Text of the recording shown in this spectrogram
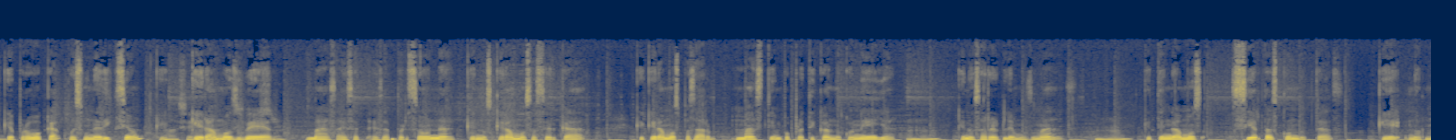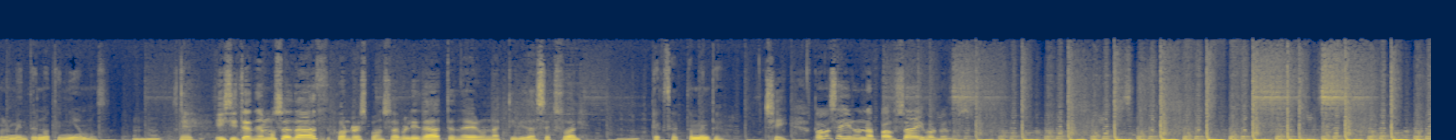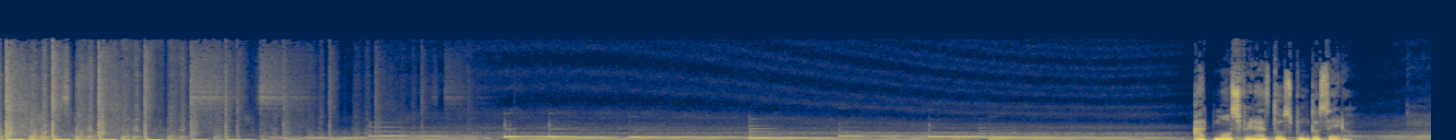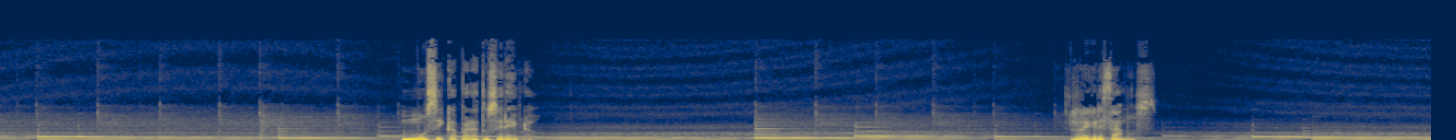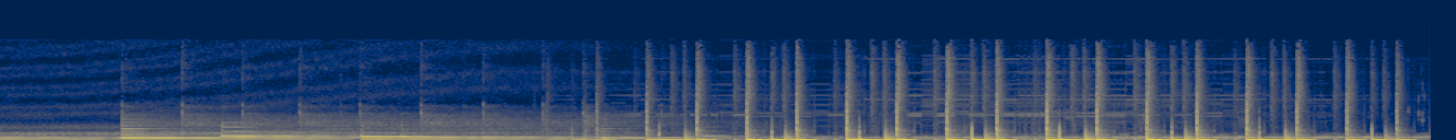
que, provoca pues una adicción, que ah, queramos ver más a esa, esa persona, que nos queramos acercar, que queramos pasar más tiempo platicando con ella, que nos arreglemos más, que tengamos ciertas conductas que normalmente no teníamos. y si tenemos edad, con responsabilidad tener una actividad sexual. Exactamente. Sí. Vamos a ir a una pausa y volvemos. Atmósferas 2.0. Música para tu cerebro. Regresamos.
